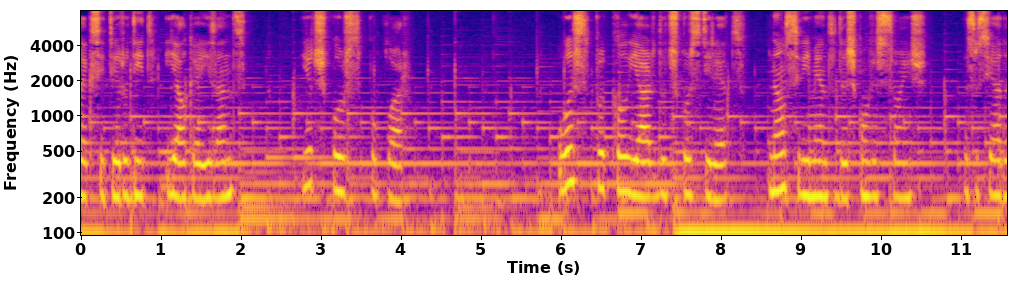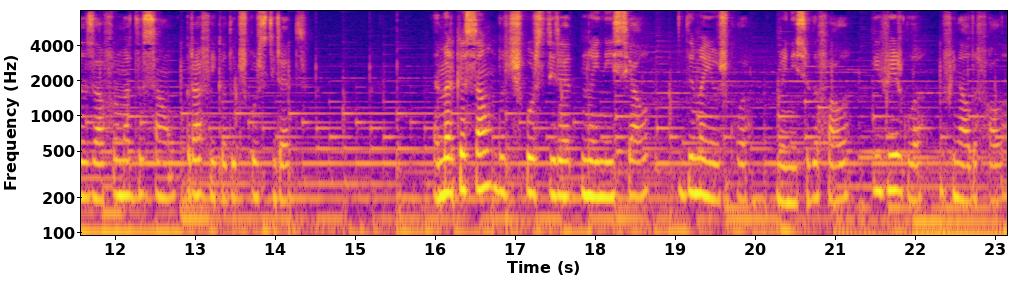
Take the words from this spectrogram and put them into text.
lexite erudito e alcaizante, e o discurso popular. O uso peculiar do discurso direto, não seguimento das convenções associadas à formatação gráfica do discurso direto. A marcação do discurso direto no inicial, de maiúscula no início da fala e vírgula no final da fala.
